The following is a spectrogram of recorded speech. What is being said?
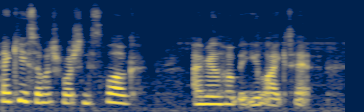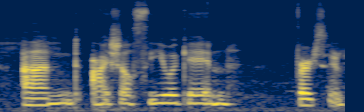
thank you so much for watching this vlog. I really hope that you liked it and I shall see you again very soon.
